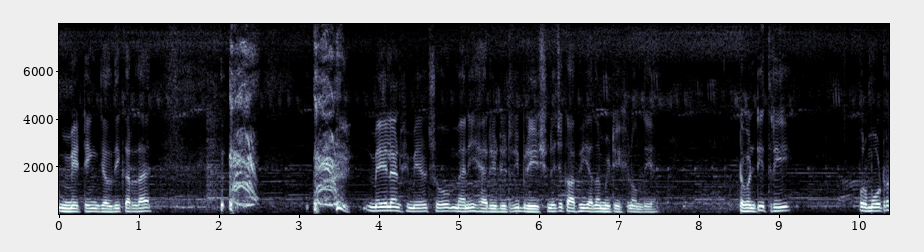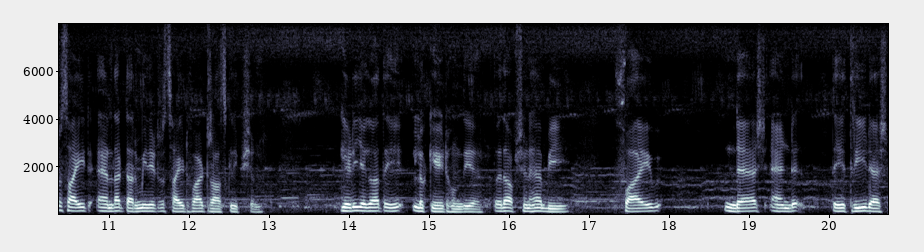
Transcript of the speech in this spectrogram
ਮੀਟਿੰਗ ਜਲਦੀ ਕਰਦਾ ਹੈ। Male and female show many hereditary variation ਵਿੱਚ ਕਾਫੀ ਜ਼ਿਆਦਾ ਮਿਊਟੇਸ਼ਨ ਹੁੰਦੀ ਹੈ। 23 promoter site and the terminator site for transcription ਕਿਹੜੀ ਜਗ੍ਹਾ ਤੇ ਲੋਕੇਟ ਹੁੰਦੀ ਹੈ? ਤਾਂ ਇਹਦਾ ਆਪਸ਼ਨ ਹੈ ਬੀ 5 ਡੈਸ਼ ਐਂਡ ਤੇ 3 ਡੈਸ਼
